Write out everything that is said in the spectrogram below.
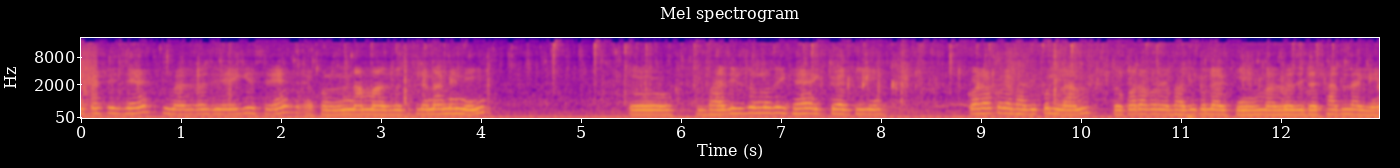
এই যে মাছ ভাজি হয়ে গেছে, এখন নাম মাছ ভাজি ভাজিগুলো নামে নেই। তো ভাজির জন্য দেখে একটু আর কি কড়া করে ভাজি করলাম। তো কড়া করে ভাজি করলে আর কি মাছ ভাজিটা স্বাদ লাগে।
